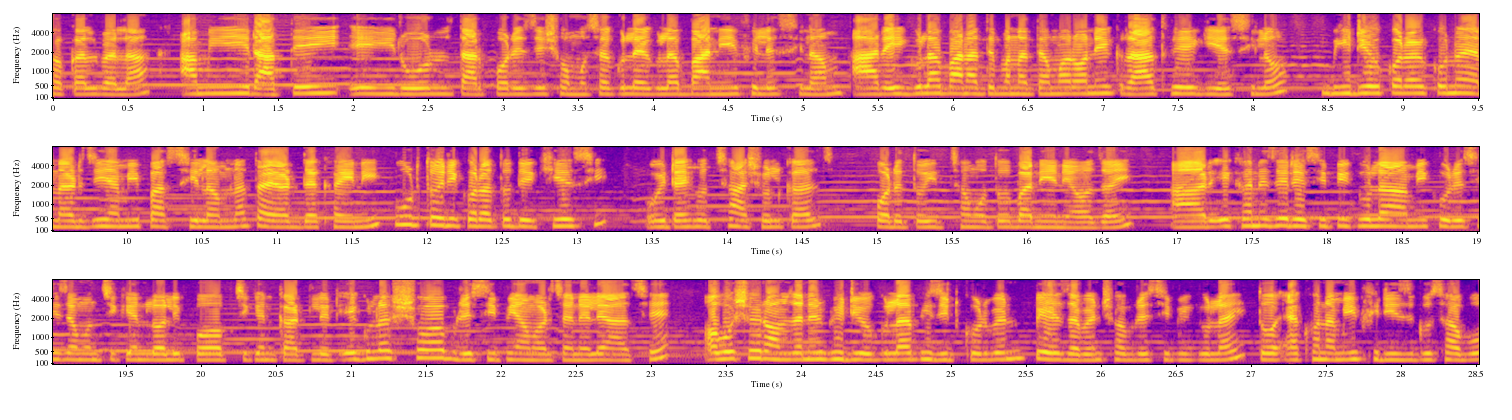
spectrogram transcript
সকালবেলা। আমি রাতেই এই রোল, তারপরে যে সমস্যাগুলো এগুলা বানিয়ে ফেলেছিলাম। আর এইগুলা বানাতে বানাতে আমার অনেক রাত হয়ে গিয়েছিল। ভিডিও করার কোনো এনার্জি আমি পাচ্ছিলাম না, তাই আর দেখাইনি। পুর তৈরি করা তো দেখিয়েছি। ওইটাই হচ্ছে আসল কাজ। পরে তো ইচ্ছা মতো বানিয়ে নেওয়া যায়। আর এখানে যে রেসিপিগুলো আমি করেছি, যেমন চিকেন ললিপপ চিকেন কাটলেট এগুলো সব রেসিপি আমার চ্যানেলে আছে। অবশ্যই রমজানের ভিডিওগুলা ভিজিট করবেন, পেয়ে যাবেন সব রেসিপিগুলাই তো এখন আমি ফ্রিজ গুছাবো।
